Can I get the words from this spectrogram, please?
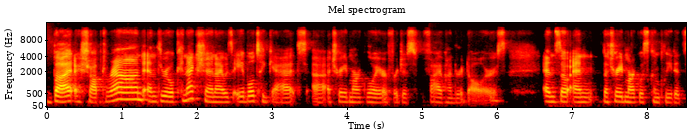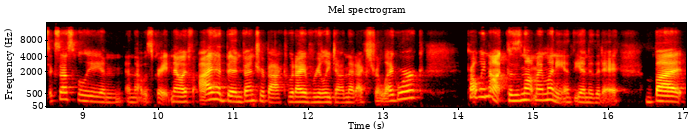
But I shopped around and through a connection, I was able to get uh, a trademark lawyer for just $500. And so, and the trademark was completed successfully, and, and that was great. Now, if I had been venture backed, would I have really done that extra legwork? Probably not, because it's not my money at the end of the day. But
